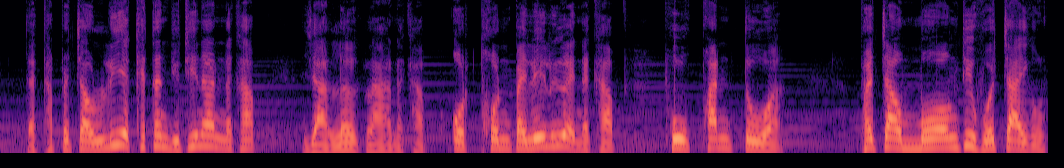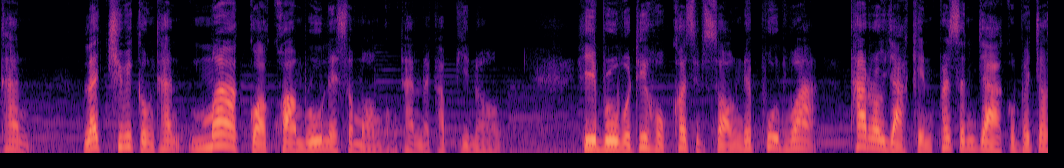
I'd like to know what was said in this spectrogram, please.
ำแต่ถ้าพระเจ้าเรียกให้ท่านอยู่ที่นั่นนะครับ อย่าเลิกลานะครับ อดทนไปเรื่อยๆนะครับ ผูกพันตัว พระเจ้ามองที่หัวใจของท่าน และชีวิตของท่านมากกว่าความรู้ในสมองของท่านนะครับ พี่น้อง ฮีบรูบทที่6ข้อ12 ได้พูดว่า ถ้าเราอยากเห็นพระสัญญาของพระเจ้า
